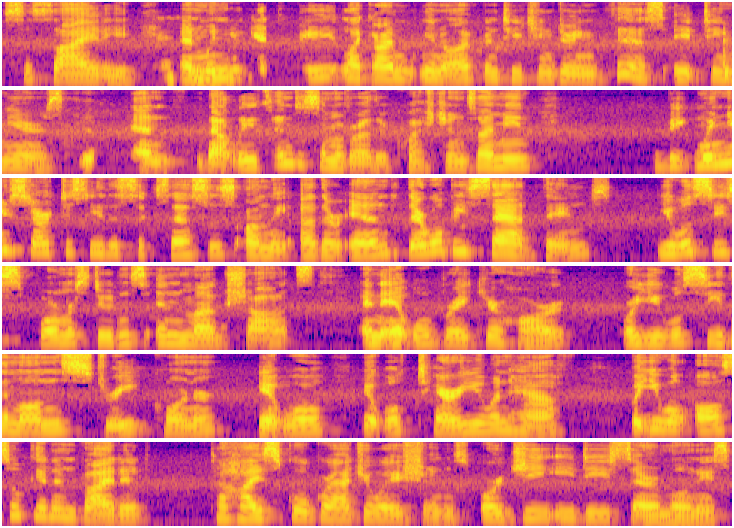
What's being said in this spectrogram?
society. Mm-hmm. And when mm-hmm. you get to be like I'm, you know, I've been teaching doing this 18 years. Yeah. And that leads into some of our other questions. I mean, be, when you start to see the successes on the other end, there will be sad things. You will see former students in mug shots, and it will break your heart. Or you will see them on the street corner. It will it will tear you in half. but you will also get invited to high school graduations or GED ceremonies,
